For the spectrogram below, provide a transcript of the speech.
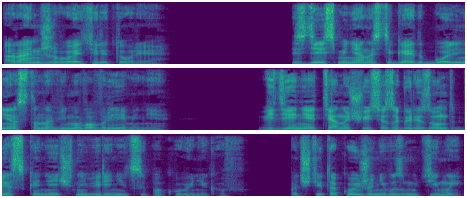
Оранжевая территория. Здесь меня настигает боль неостановимого времени. Видение, тянущееся за горизонт бесконечной вереницы покойников почти такой же невозмутимый,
